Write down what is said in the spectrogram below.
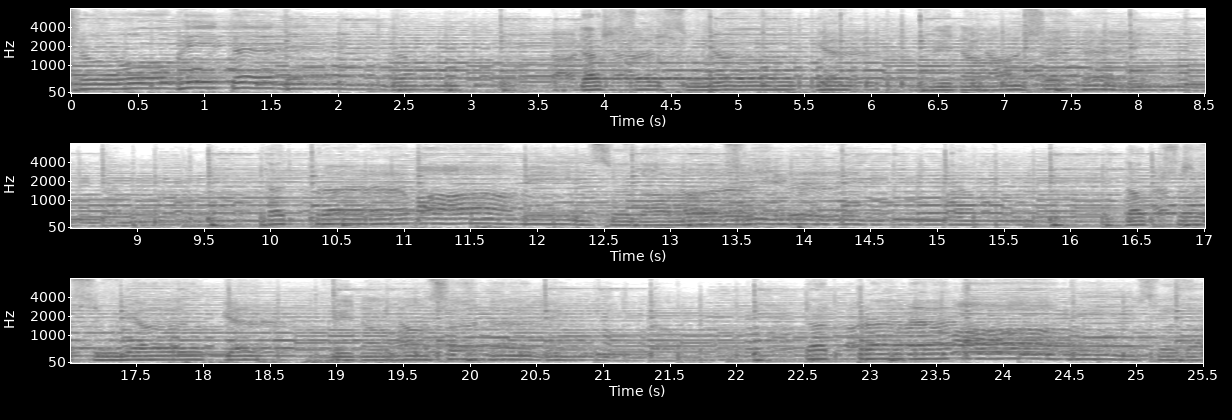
शोभितलिङ्गम् दक्षसुयोग्य विनाशनलिङ्गम् तत्प्रणमामि सदा शिवलिङ्गम् दक्षसुयोग्य तत्र नमामि सदा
